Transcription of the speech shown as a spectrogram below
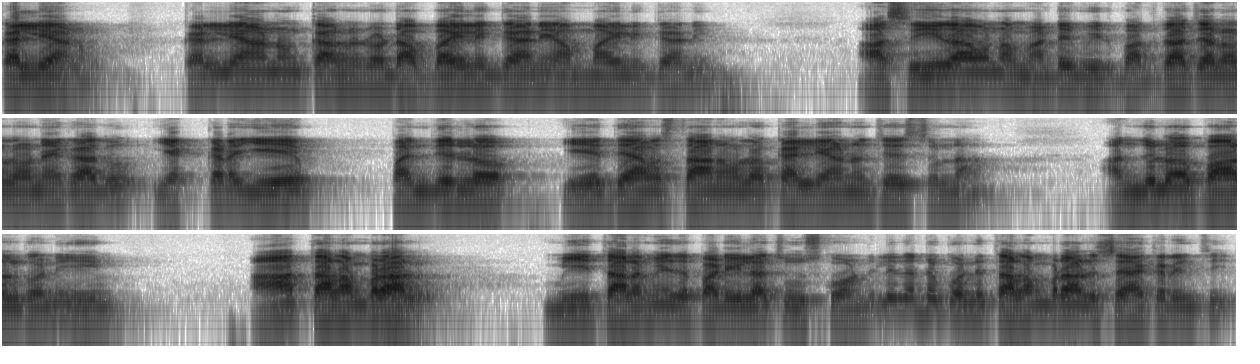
కళ్యాణం. కళ్యాణం కావాలన్నటువంటి అబ్బాయిలకు కానీ అమ్మాయిలకు కానీ ఆ శ్రీరామనవమి అంటే మీరు భద్రాచలంలోనే కాదు ఎక్కడ ఏ పందిర్లో ఏ దేవస్థానంలో కళ్యాణం చేస్తున్నా అందులో పాల్గొని ఆ తలంబ్రాలు మీ తల మీద పడేలా చూసుకోండి. లేదంటే కొన్ని తలంబ్రాలు సేకరించి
